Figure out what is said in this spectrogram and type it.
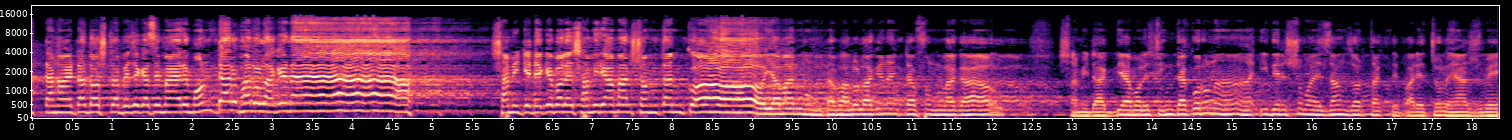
আটটা, নয়টা, দশটা বেজে গেছে, মায়ের মনটার ভালো লাগে না। স্বামীকে ডেকে বলে, স্বামীরে, আমার সন্তান কই? আমার মনটা ভালো লাগে না, একটা ফোন লাগাও। স্বামী ডাক দিয়া বলে, চিন্তা করো না, ঈদের সময় যানজট থাকতে পারে, চলে আসবে।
